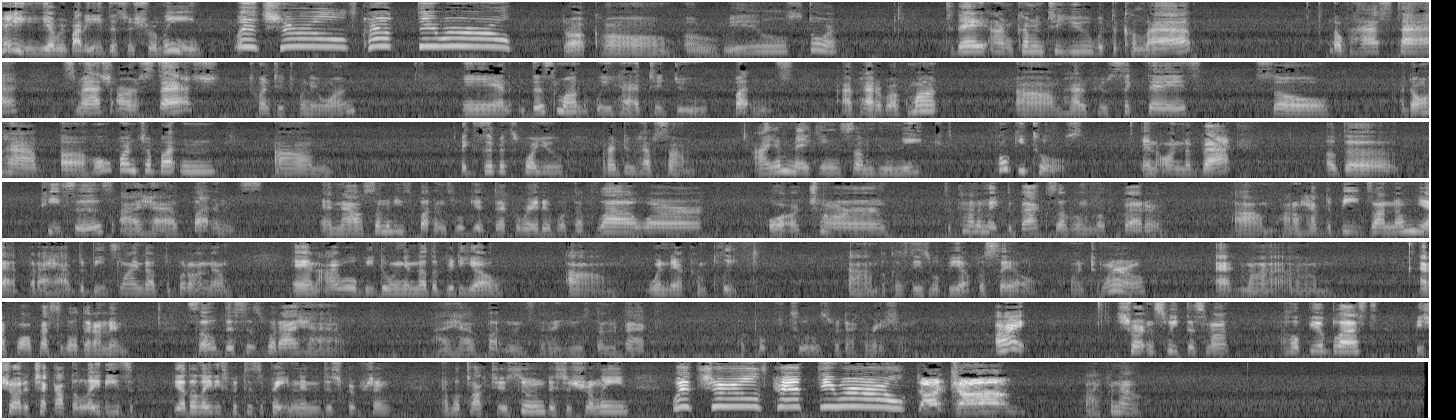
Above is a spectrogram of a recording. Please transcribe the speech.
Hey everybody, this is Shirlene with Shirl's Crafty World.com, a real store. Today I'm coming to you with the collab of hashtag Smash Our Stash 2021. And this month we had to do buttons. I've had a rough month, um, had a few sick days, so I don't have a whole bunch of button um, exhibits for you, but I do have some. I am making some unique pokey tools. And on the back of the pieces, I have buttons. And now some of these buttons will get decorated with a flower or a charm to kind of make the backs of them look better. Um, I don't have the beads on them yet, but I have the beads lined up to put on them. And I will be doing another video um, when they're complete. Um, because these will be up for sale on tomorrow at my um, at a fall festival that I'm in. So this is what I have. I have buttons that I used on the back of Pokey Tools for decoration. Alright, short and sweet this month. I hope you're blessed. Be sure to check out the ladies, the other ladies participating in the description. And we'll talk to you soon. This is Shirlene with Shirl's Crafty World. Dot com. Bye for now.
